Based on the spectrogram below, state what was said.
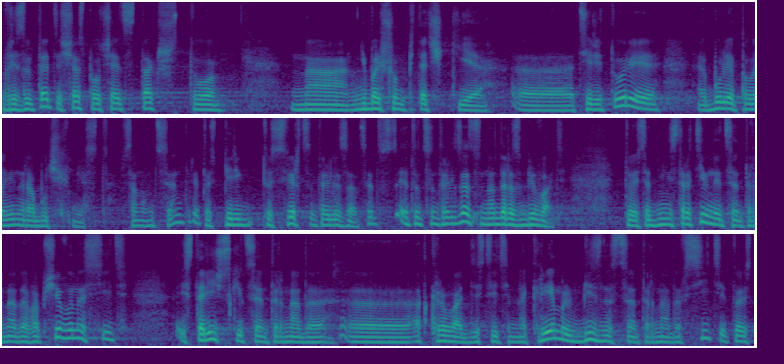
В результате сейчас получается так, что на небольшом пятачке э, территории более половины рабочих мест в самом центре, то есть, пере, то есть сверхцентрализация. Эту, эту централизацию надо разбивать. То есть административный центр надо вообще выносить, исторический центр надо э, открывать действительно Кремль, бизнес-центр надо в Сити. То есть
